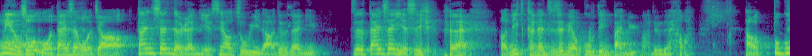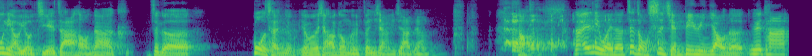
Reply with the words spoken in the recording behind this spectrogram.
Neil 说：“我单身，我骄傲。单身的人也是要注意的啊，对不对？你这个单身也是对，好，你可能只是没有固定伴侣嘛，对不对？好，好，布谷鸟有结扎哈，那这个过程有有没有想要跟我们分享一下这样？好，那 anyway 呢，这种事前避孕药呢，因为它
